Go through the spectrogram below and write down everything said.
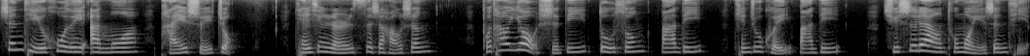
身体护理按摩排水肿，甜杏仁四十毫升。葡萄柚十滴，杜松八滴，天竺葵八滴，取适量涂抹于身体，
